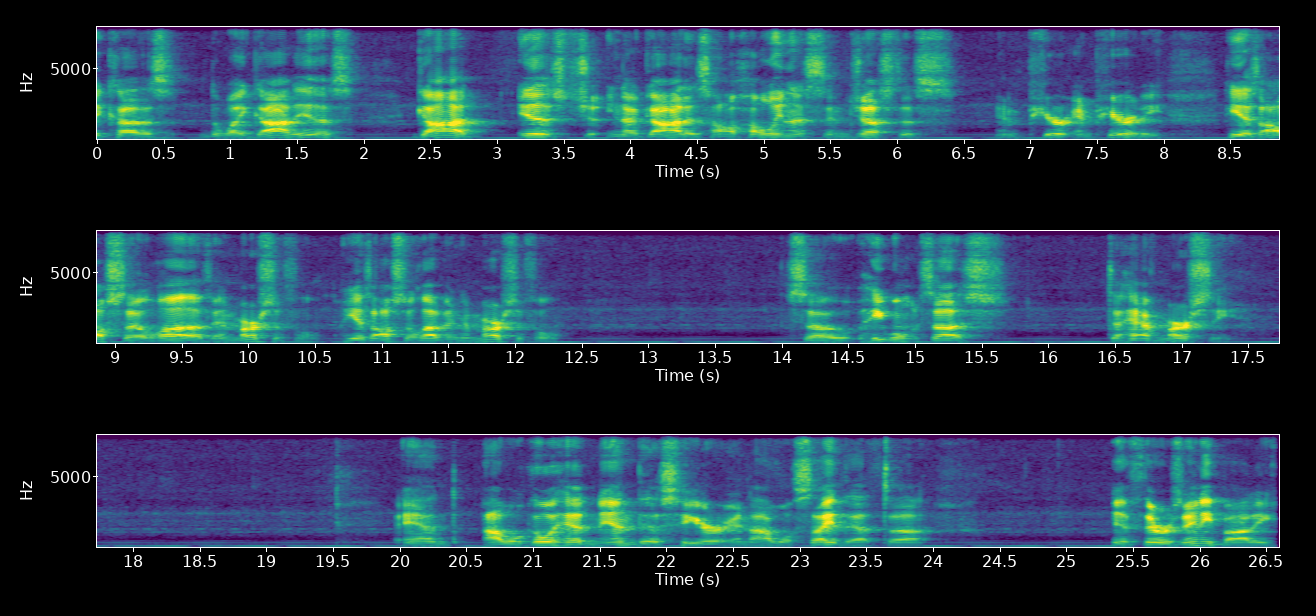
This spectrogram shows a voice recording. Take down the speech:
Because the way God is, God is, you know, God is all holiness and justice and pure and purity. He is also love and merciful. He is also loving and merciful. So he wants us to have mercy. And I will go ahead and end this here, and I will say that uh, if there is anybody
